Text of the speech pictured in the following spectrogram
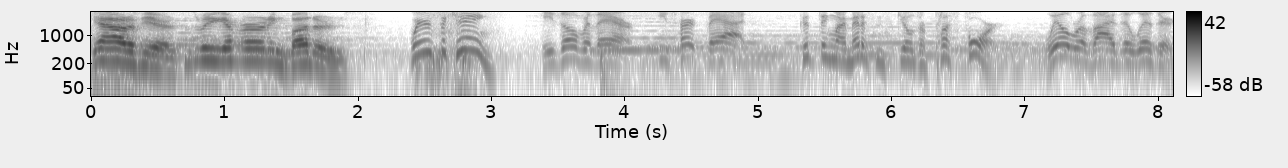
Get out of here. This is what you get for earning Butters. Where's the king? He's over there. He's hurt bad. Good thing my medicine skills are plus four. We'll revive the wizard.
